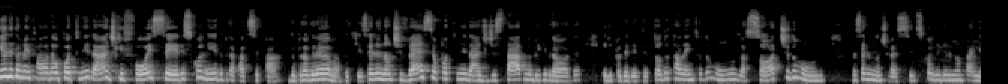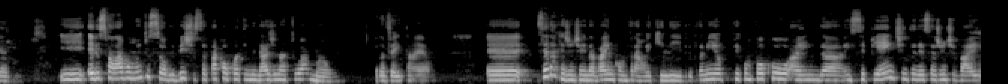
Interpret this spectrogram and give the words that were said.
E ele também fala da oportunidade que foi ser escolhido para participar do programa, porque se ele não tivesse a oportunidade de estar no Big Brother, ele poderia ter todo o talento do mundo, a sorte do mundo, mas se ele não tivesse sido escolhido, ele não estaria ali. E eles falavam muito sobre, bicho, você está com a oportunidade na tua mão, aproveita ela. É, será que a gente ainda vai encontrar um equilíbrio? Para mim, eu fico um pouco ainda incipiente entender se a gente vai,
